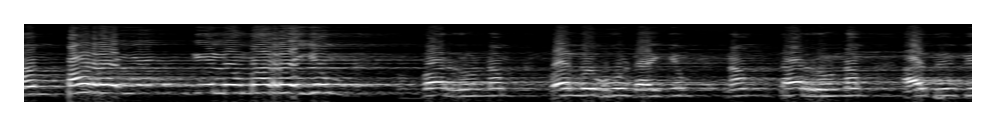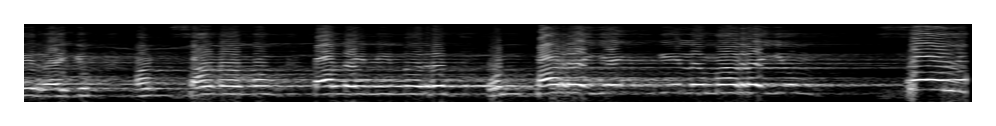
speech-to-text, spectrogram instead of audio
நம் பறையெங்கிலும் அறையும். வருணம் வலுவுடையும் நம் தருணம் அது விரையும். மண் சனமும் தலை நிமிரும் உன் பறை எங்கிலும் அறையும். சொல்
